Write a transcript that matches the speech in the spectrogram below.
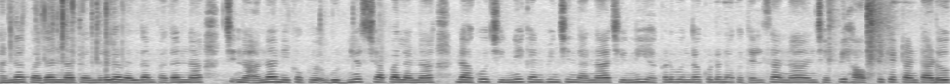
అన్న పదన్న తొందరగా వెళ్దాం పదన్న. చి- నా- అన్న నీకు ఒక గుడ్ న్యూస్ చెప్పాలన్నా. నాకు చిన్ని కనిపించింది అన్న. చిన్ని ఎక్కడ ఉందో కూడా నాకు తెలుసా అన్న అని చెప్పి హాఫ్ టికెట్ అంటాడు.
